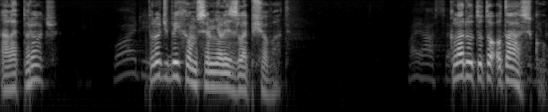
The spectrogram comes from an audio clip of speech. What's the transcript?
Ale proč? Proč bychom se měli zlepšovat? Kladu tuto otázku.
